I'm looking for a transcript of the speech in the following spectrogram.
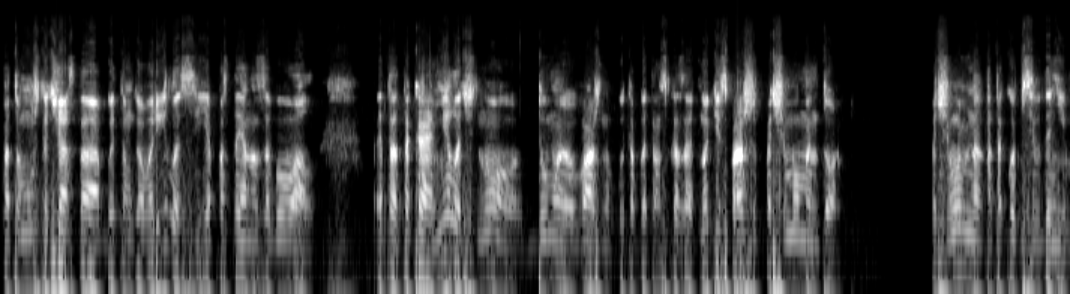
Потому что часто об этом говорилось, и я постоянно забывал. Это такая мелочь, но, думаю, важно будет об этом сказать. Многие спрашивают, почему Мендор? Почему именно такой псевдоним?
